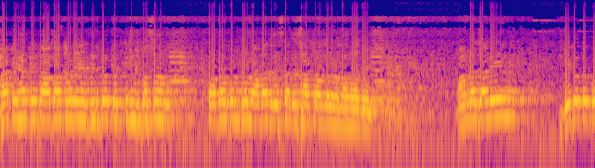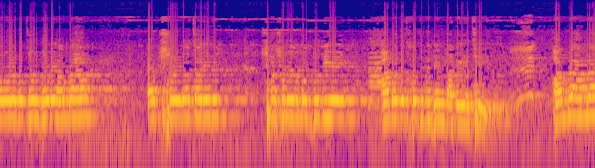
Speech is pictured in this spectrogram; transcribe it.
হাঁটি হাঁটি বাবা করে দীর্ঘ তেত্রিশ বছর পদার্পণ করল আমাদের ইসলামী ছাত্র আন্দোলন বাংলাদেশ। আমরা জানি, বিগত পনেরো বছর ধরে আমরা এক স্বৈরাচারীর শাসনের মধ্য দিয়ে আমাদের প্রতিটি দিন কাটিয়েছি। আমরা আমরা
